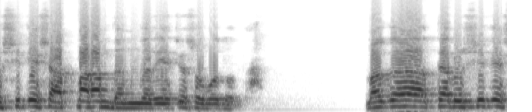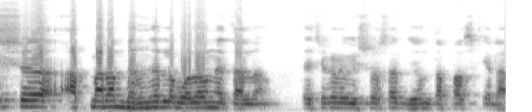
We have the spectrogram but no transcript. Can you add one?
ऋषिकेश आत्माराम धनगर याच्यासोबत होता. मग त्या ऋषिकेश आत्माराम धनगरला बोलावण्यात आलं. त्याच्याकडे विश्वासात घेऊन तपास केला.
